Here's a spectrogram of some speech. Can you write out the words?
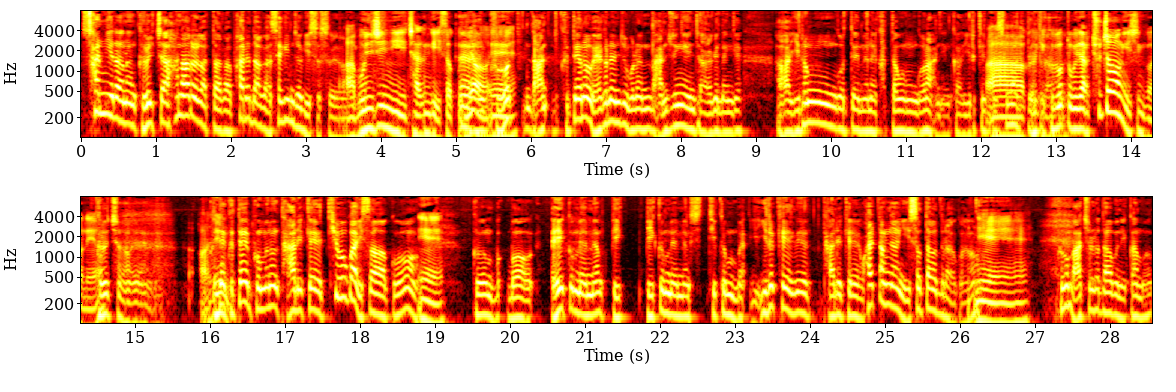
삶이라는 글자 하나를 갖다가 팔에다가 새긴 적이 있었어요. 아, 문신이 작은 게 있었군요. 네, 그것 예. 난 그때는 왜 그랬는지 몰랐는데 나중에 이제 알게 된 게 아 이런 것 때문에 갔다 온 건 아닌가 이렇게 또 아. 그렇게 그것도 그냥 추정이신 거네요. 그렇죠. 예. 아, 근데 그때 보면은 다 이렇게 티오가 있어갖고 예. 그뭐 A급 몇 명, B B급 몇 명, D급 몇- 이렇게 다 이렇게 활당량이 있었다 그러더라고요. 예. 그거 맞추려다 보니까 뭐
